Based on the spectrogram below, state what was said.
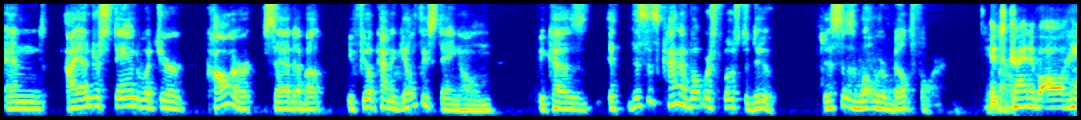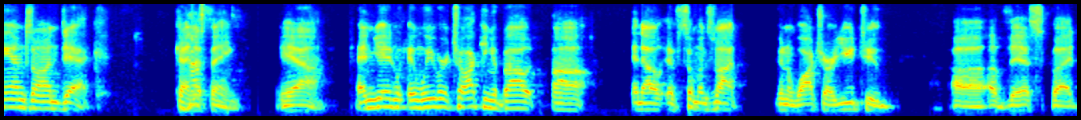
And I understand what your caller said about you feel kind of guilty staying home because it, this is kind of what we're supposed to do. This is what we're built for. It's know? kind of all hands on deck kind of thing. Yeah. And and we were talking about, uh, and now if someone's not going to watch our YouTube uh, of this, but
